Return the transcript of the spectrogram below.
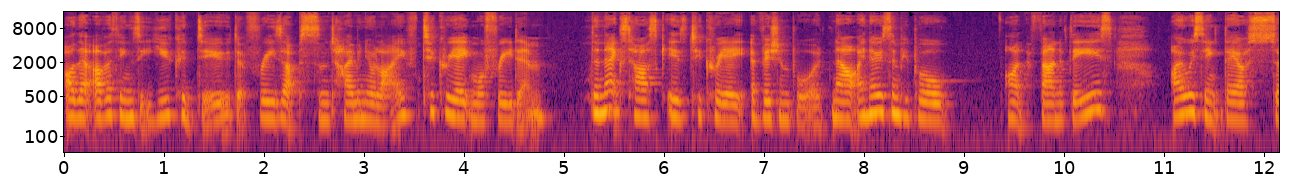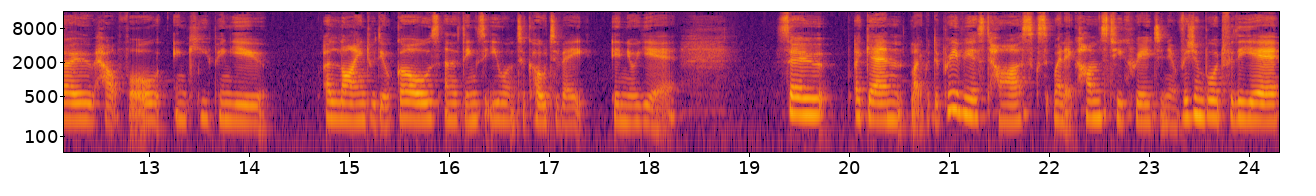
are there other things that you could do that frees up some time in your life to create more freedom? The next task is to create a vision board. Now, I know some people aren't a fan of these. I always think they are so helpful in keeping you aligned with your goals and the things that you want to cultivate in your year. So, again, like with the previous tasks, when it comes to creating your vision board for the year,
